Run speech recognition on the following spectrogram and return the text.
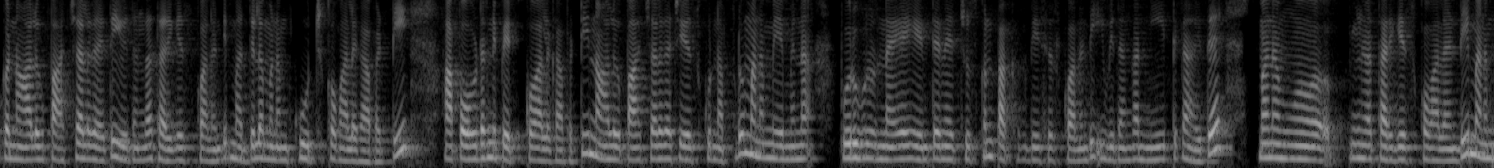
ఒక నాలుగు పాచాలుగా అయితే ఈ విధంగా తరిగేసుకోవాలండి. మధ్యలో మనం కూర్చుకోవాలి కాబట్టి ఆ పౌడర్ని పెట్టుకోవాలి కాబట్టి నాలుగు పాచాలుగా చేసుకున్నప్పుడు మనం ఏమైనా పురుగులు ఉన్నాయా ఏంటనేది చూసుకొని పక్కకు తీసేసుకోవాలండి. ఈ విధంగా నీట్గా అయితే మనము తరిగేసుకోవాలండి. మనం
